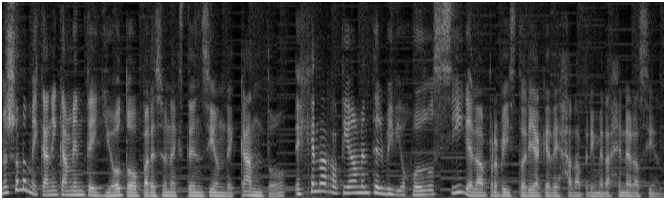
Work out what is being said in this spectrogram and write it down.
No solo mecánicamente Yoto parece una extensión de Kanto, es que narrativamente el videojuego sigue la propia historia que deja la primera generación.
